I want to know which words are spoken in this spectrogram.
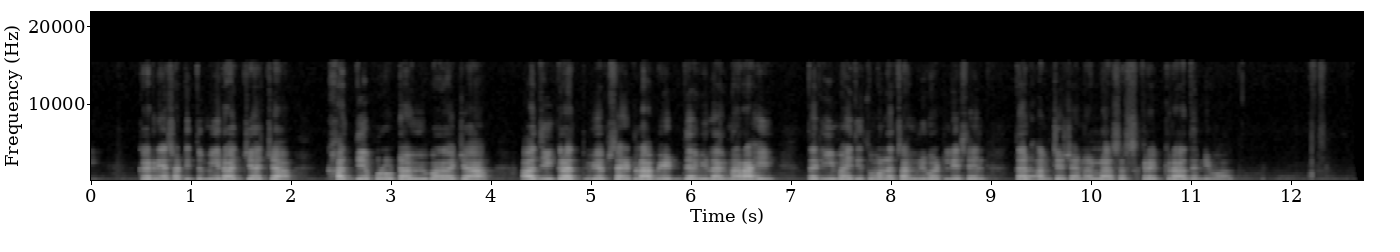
करण्यासाठी तुम्ही राज्याच्या खाद्य पुरवठा विभागाच्या अधिकृत वेबसाईटला भेट द्यावी लागणार आहे. तर ही माहिती तुम्हाला चांगली वाटली असेल तर आमच्या चॅनलला सबस्क्राईब करा. धन्यवाद.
